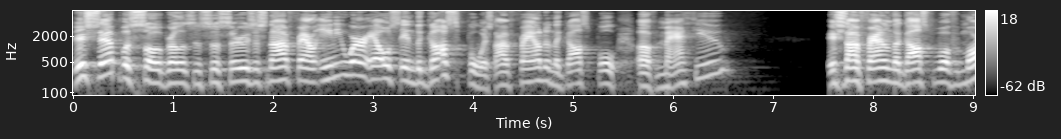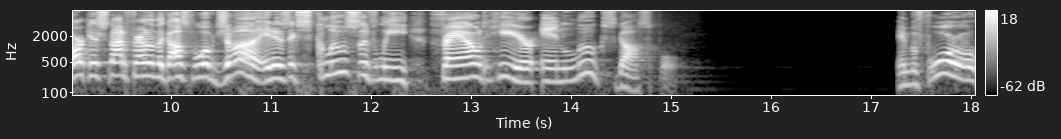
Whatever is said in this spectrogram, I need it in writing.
This episode, brothers and sisters, is not found anywhere else in the gospel. It's not found in the gospel of Matthew. It's not found in the gospel of Mark. It's not found in the gospel of John. It is exclusively found here in Luke's gospel. And before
